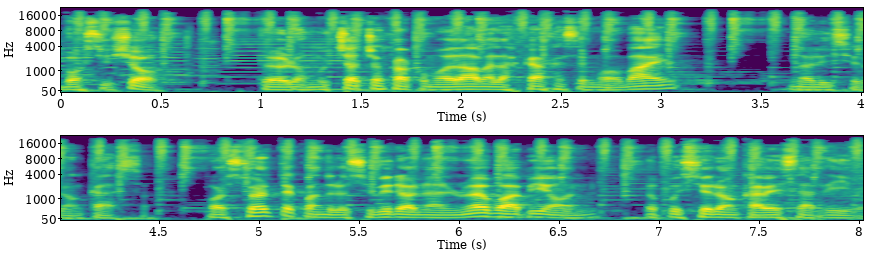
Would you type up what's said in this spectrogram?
vos y yo. Pero los muchachos que acomodaban las cajas en Bombay no le hicieron caso. Por suerte, cuando lo subieron al nuevo avión, lo pusieron cabeza arriba.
